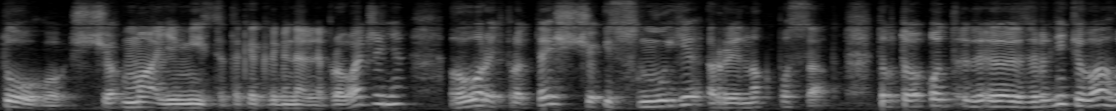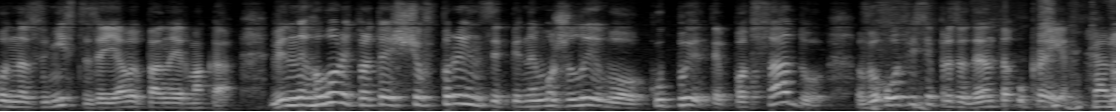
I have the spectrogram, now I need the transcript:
того, що має місце таке кримінальне провадження, говорить про те, що існує ринок посад. Тобто, от е, зверніть увагу на зміст заяви пана Єрмака. Він не говорить про те, що в принципі неможливо купити посаду в офісі президента України. Каже,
